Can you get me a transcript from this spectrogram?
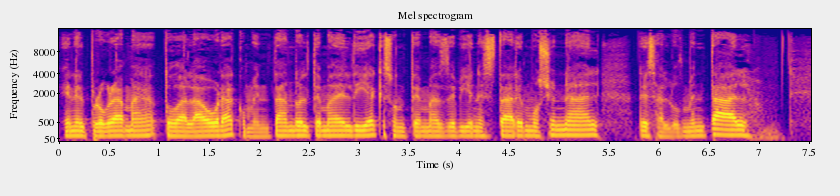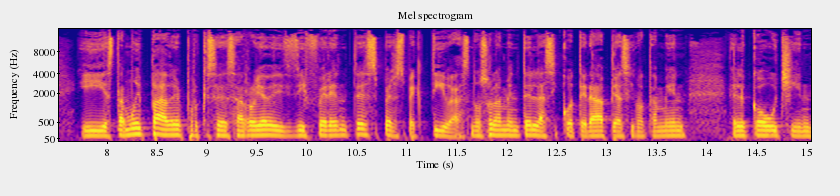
en el programa toda la hora comentando el tema del día, que son temas de bienestar emocional, de salud mental, y está muy padre porque se desarrolla de diferentes perspectivas, no solamente la psicoterapia, sino también el coaching,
